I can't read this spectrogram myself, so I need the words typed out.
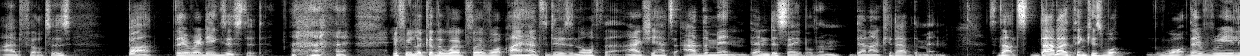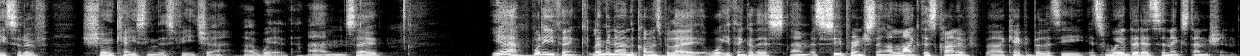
add filters, but they already existed. if we look at the workflow of what I had to do as an author, I actually had to add them in, then disable them, then I could add them in. So that's that I think is what what they're really sort of showcasing this feature uh, with. Um, so yeah, what do you think? Let me know in the comments below what you think of this. Um, it's super interesting. I like this kind of uh, capability. It's weird that it's an extension.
